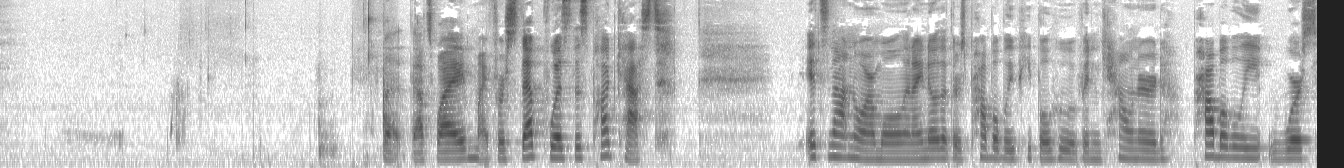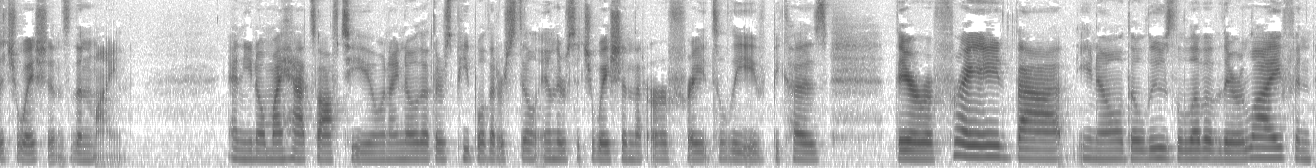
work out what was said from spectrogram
But that's why my first step was this podcast. It's not normal, and I know that there's probably people who have encountered probably worse situations than mine. And you know, my hat's off to you. And I know that there's people that are still in their situation that are afraid to leave because they're afraid that, you know, they'll lose the love of their life. And,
